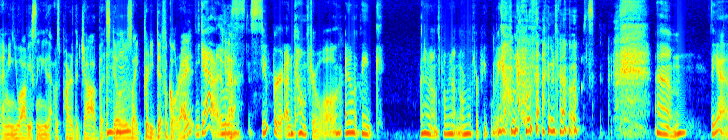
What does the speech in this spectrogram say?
I mean, you obviously knew that was part of the job, but still, it was like pretty difficult, right? Yeah, it Yeah. was super uncomfortable. I don't think I don't know. It's probably not normal for people to be comfortable with that. Who knows? Um, but yeah,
